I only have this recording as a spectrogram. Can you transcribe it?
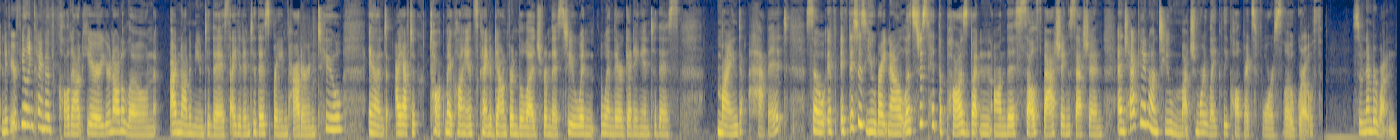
And if you're feeling kind of called out here, you're not alone. I'm not immune to this. I get into this brain pattern too. And I have to talk my clients kind of down from the ledge from this too when when they're getting into this mind habit. So if if this is you right now, let's just hit the pause button on this self-bashing session and check in on two much more likely culprits for slow growth. So number 1,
